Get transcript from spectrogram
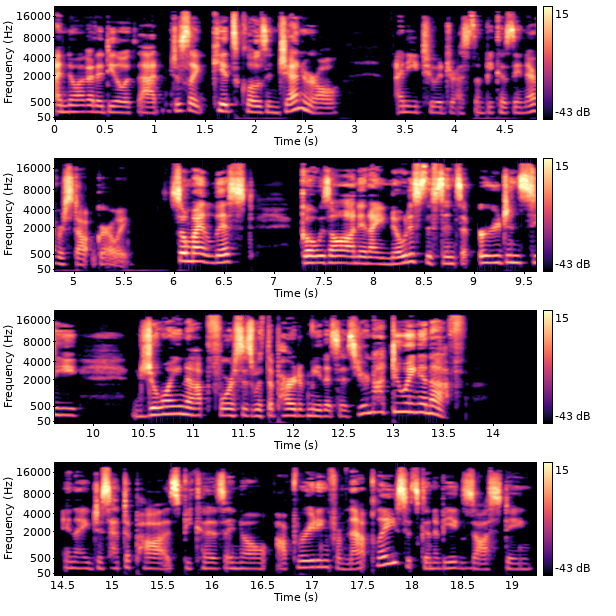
I know I got to deal with that. Just like kids' clothes in general, I need to address them because they never stop growing. So my list goes on, and I notice the sense of urgency join up forces with the part of me that says, You're not doing enough. And I just had to pause because I know operating from that place, it's going to be exhausting.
